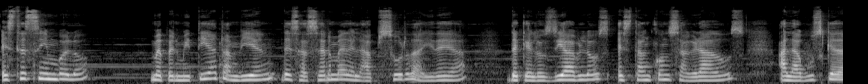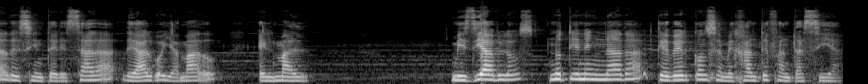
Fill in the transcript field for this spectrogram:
Este símbolo me permitía también deshacerme de la absurda idea de que los diablos están consagrados a la búsqueda desinteresada de algo llamado el mal. Mis diablos no tienen nada que ver con semejante fantasía.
